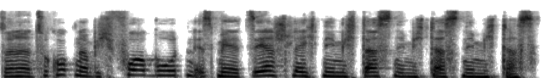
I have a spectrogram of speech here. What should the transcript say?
Sondern zu gucken, habe ich Vorboten, ist mir jetzt sehr schlecht, nehme ich das, nehme ich das, nehme ich das.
